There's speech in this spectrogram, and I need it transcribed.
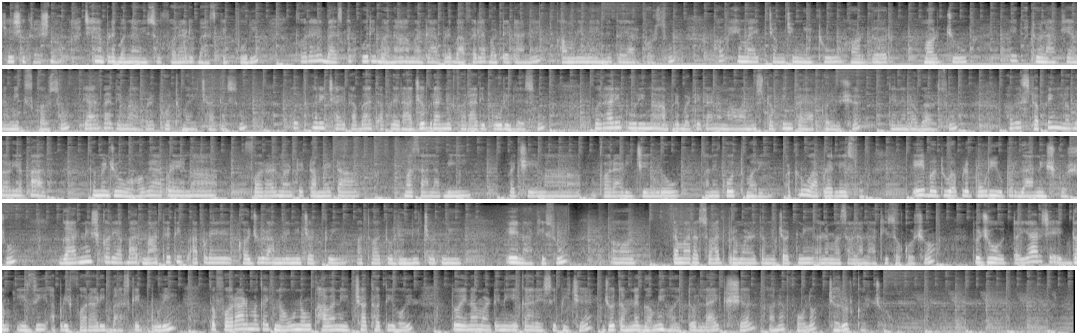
જય શ્રી કૃષ્ણ. આજે આપણે બનાવીશું ફરાળી બાસ્કેટ પૂરી. ફરાળી બાસ્કેટ પૂરી બનાવવા માટે આપણે બાફેલા બટેટાને ખમણીને એને તૈયાર કરશું. હવે એમાં એક ચમચી મીઠું, હળદર, મરચું એ બધું નાખી અને મિક્સ કરશું. ત્યારબાદ એમાં આપણે કોથમરી છાંટીશું. કોથમરી છાંટ્યા બાદ આપણે રાજગરાની ફરારી પૂરી લેશું. ફરારી પૂરીમાં આપણે બટેટાના માવાનું સ્ટફિંગ તૈયાર કર્યું છે. તેને લગાડશું. હવે સ્ટફિંગ લગાડ્યા બાદ તમે જુઓ, હવે આપણે એમાં ફરાળ માટે ટમેટાં, મસાલા બી, પછી એમાં ફરાળી ચેવડો અને કોથમરી, આટલું આપણે લેશું. એ બધું આપણે પૂરી ઉપર ગાર્નિશ કરશું. ગાર્નિશ કર્યા બાદ માથેથી આપણે ખજૂર, આંબલીની ચટણી અથવા તો લીલી ચટણી એ નાખીશું. તમારા સ્વાદ પ્રમાણે તમે ચટણી અને મસાલા નાખી શકો છો. તો જો, તૈયાર છે એકદમ ઇઝી આપણી ફરાળી બાસ્કેટ પૂરી. તો ફરાળમાં કંઈક નવું નવું ખાવાની ઈચ્છા થતી હોય, તો એના માટેની એક આ રેસીપી છે. જો તમને ગમી હોય તો લાઇક શેર અને ફોલો જરૂર કરજો.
